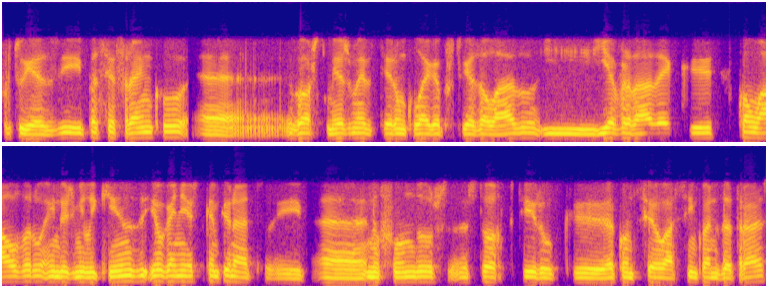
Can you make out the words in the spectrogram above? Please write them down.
portugueses. E, para ser franco, uh, gosto mesmo é de ter um colega português ao lado e, e, a verdade é que com o Álvaro, em 2015, eu ganhei este campeonato. E, uh, no fundo, estou a repetir o que aconteceu há cinco anos atrás,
